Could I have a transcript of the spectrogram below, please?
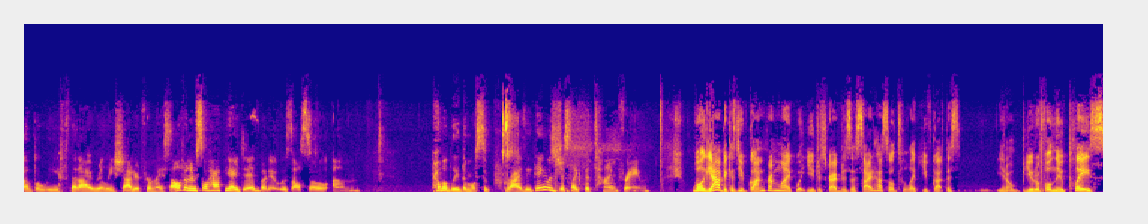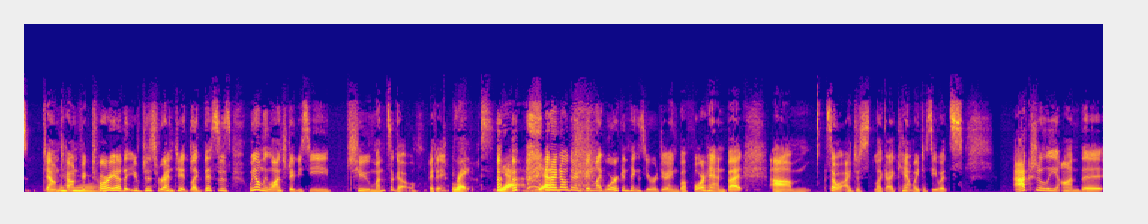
a belief that i really shattered for myself and i'm so happy i did but it was also um probably the most surprising thing was just like the time frame. Well, yeah, because you've gone from like what you described as a side hustle to like you've got this, you know, beautiful new place downtown Mhm. Victoria that you've just rented. Like this is we only launched ABC two months ago, I think. right yeah yeah And I know there'd been like work and things you were doing beforehand, but um so I just like I can't wait to see what's actually on the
